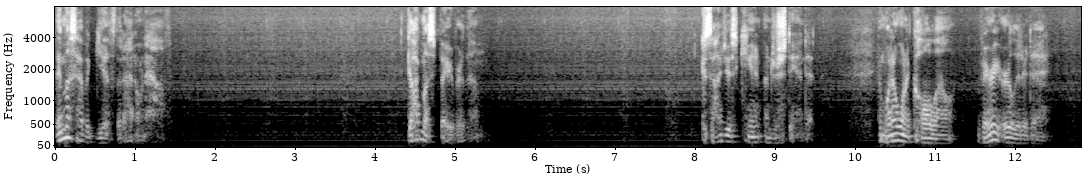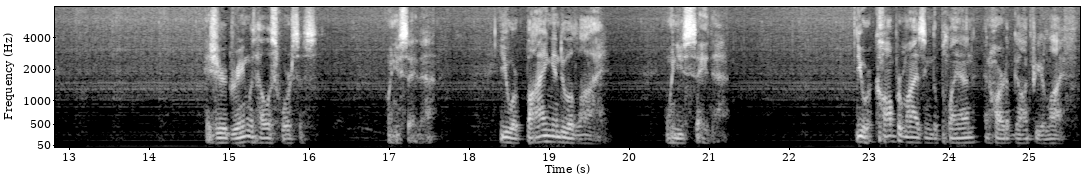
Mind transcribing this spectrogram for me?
They must have a gift that I don't have. God must favor them. Because I just can't understand it. And what I want to call out very early today is you're agreeing with hellish forces when you say that. You are buying into a lie when you say that. You are compromising the plan and heart of God for your life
